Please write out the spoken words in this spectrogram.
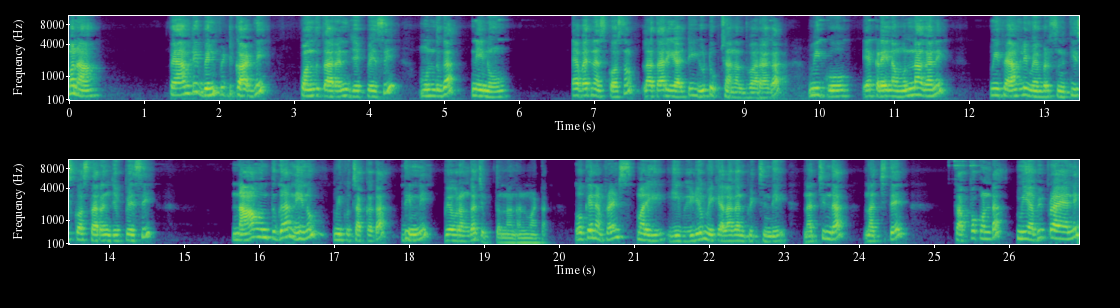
మన ఫ్యామిలీ బెనిఫిట్ కార్డ్ని పొందుతారని చెప్పేసి ముందుగా నేను అవేర్నెస్ కోసం లతా రియాలిటీ యూట్యూబ్ ఛానల్ ద్వారాగా మీకు ఎక్కడైనా ఉన్నా కానీ మీ ఫ్యామిలీ మెంబర్స్ని తీసుకొస్తారని చెప్పేసి నా వంతుగా నేను మీకు చక్కగా దీన్ని వివరంగా చెప్తున్నాను అనమాట ఓకేనా ఫ్రెండ్స్? మరి ఈ వీడియో మీకు ఎలాగనిపించింది? నచ్చిందా? నచ్చితే తప్పకుండా మీ అభిప్రాయాన్ని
